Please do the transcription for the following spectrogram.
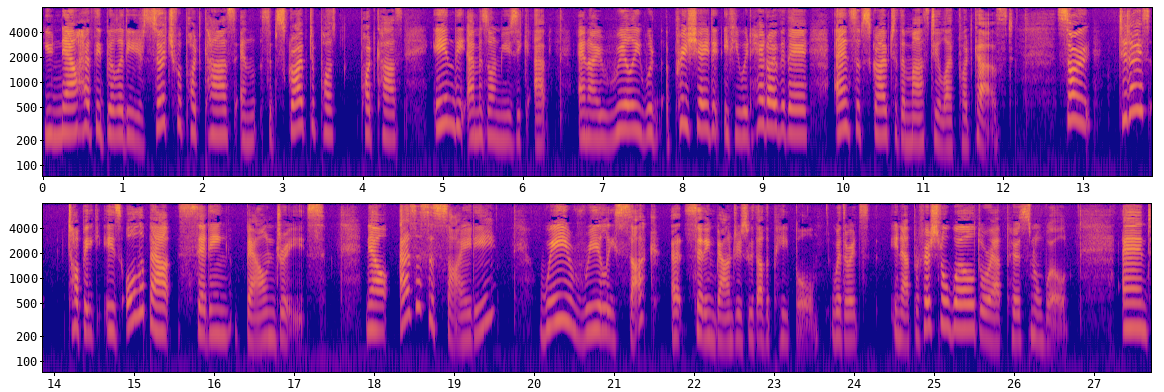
you now have the ability to search for podcasts and subscribe to podcasts in the Amazon Music app and I really would appreciate it if you would head over there and subscribe to the Master Your Life podcast. So, today's topic is all about setting boundaries. Now, as a society, we really suck at setting boundaries with other people, whether it's in our professional world or our personal world. And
